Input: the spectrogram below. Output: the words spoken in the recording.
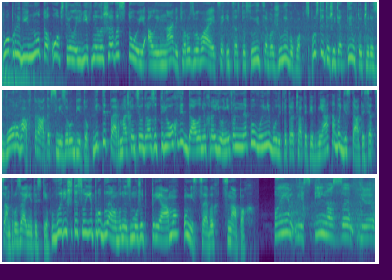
Попри війну та обстріли, Львів не лише вистоює, але й навіть розвивається, і це стосується важливого спростити життя тим, хто через ворога втратив свій заробіток. Відтепер мешканці одразу трьох віддалених районів не повинні будуть витрачати півдня, аби дістатися центру зайнятості. Вирішити свої проблеми вони зможуть прямо у місцевих ЦНАПах. Ми спільно з е,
